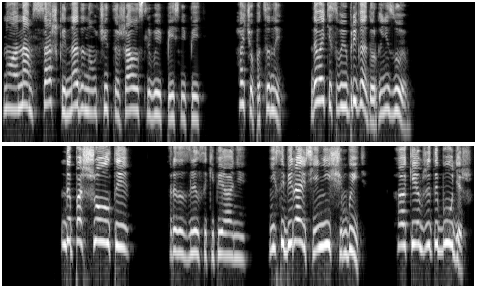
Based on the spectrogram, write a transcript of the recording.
Ну а нам с Сашкой надо научиться жалостливые песни петь. А что, пацаны, давайте свою бригаду организуем. Да пошел ты, разозлился Кипиани. Не собираюсь я нищим быть. А кем же ты будешь?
